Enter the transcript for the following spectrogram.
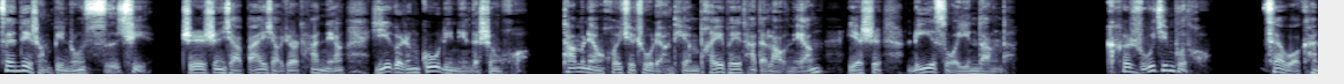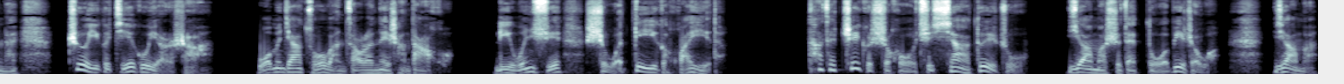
在那场病中死去，只剩下白小军他娘一个人孤零零的生活，他们俩回去住两天，陪陪他的老娘，也是理所应当的。可如今不同。在我看来，这一个节骨眼上，我们家昨晚遭了那场大火。李文学是我第一个怀疑的，他在这个时候去下队住，要么是在躲避着我，要么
